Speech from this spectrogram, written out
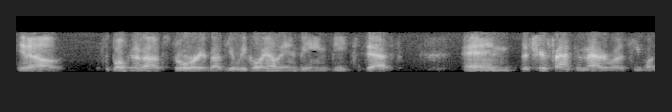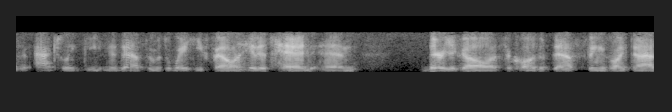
you know, spoken about story about the illegal alien being beat to death. And the true fact of the matter was he wasn't actually beaten to death. It was the way he fell and hit his head, and there you go. That's the cause of death, things like that.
